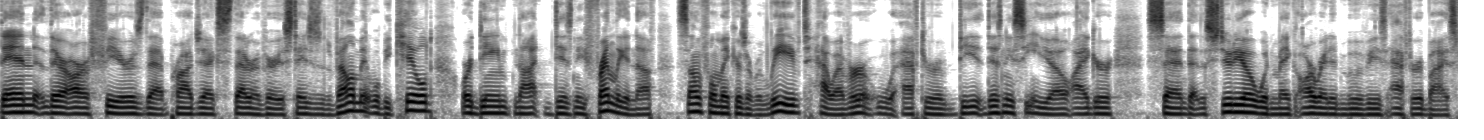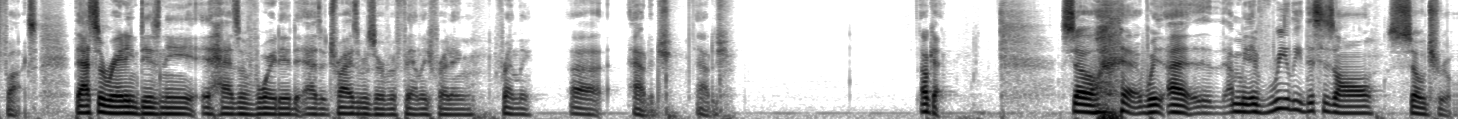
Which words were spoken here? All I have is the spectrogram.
Then there are fears that projects that are in various stages of development will be killed or deemed not Disney friendly enough. Some filmmakers are relieved, however, after D- Disney CEO Iger said that the studio would make R rated movies after it buys Fox. That's a rating Disney has avoided as it tries to preserve a family friendly uh, outage. Outage. Okay. So, uh, I mean, it really, this is all so true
